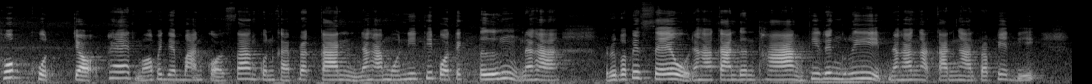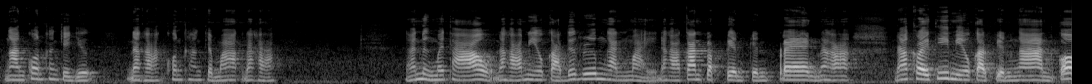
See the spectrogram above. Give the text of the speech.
ทุบขุดเจาะแพทย์หมอพยาบาลก่อสร้างคนขายประกันนะคะมูลนิธิโปรเต็กตึงนะคะหรือประเภทเซลล์นะคะการเดินทางที่เร่งรีบนะคะการงานประเภทนี้งานค่อนข้างจะเยอะนะคะค่อนข้างจะมากนะคะ นะหนึ่งไม้เท้านะคะ มีโอกาสได้เริ่มงานใหม่นะคะ การปรับเปลี่ยนเปลี่ยนแปลงนะคะนะใครที่มีโอกาสเปลี่ยนงานก็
